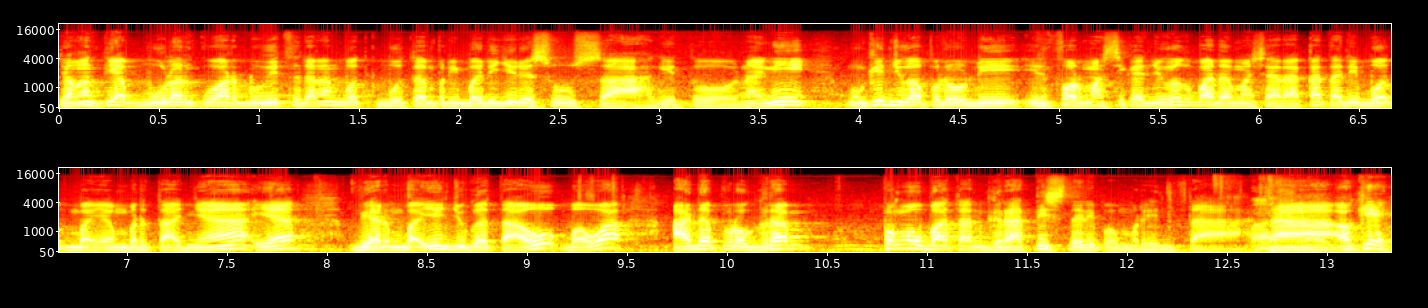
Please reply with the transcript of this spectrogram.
Jangan tiap bulan keluar duit sedangkan buat kebutuhan pribadi aja udah susah gitu. Nah ini mungkin juga perlu diinformasikan juga kepada masyarakat tadi buat mbak yang bertanya ya biar mbaknya juga tahu bahwa ada program pengobatan gratis dari pemerintah. Nah, oke.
